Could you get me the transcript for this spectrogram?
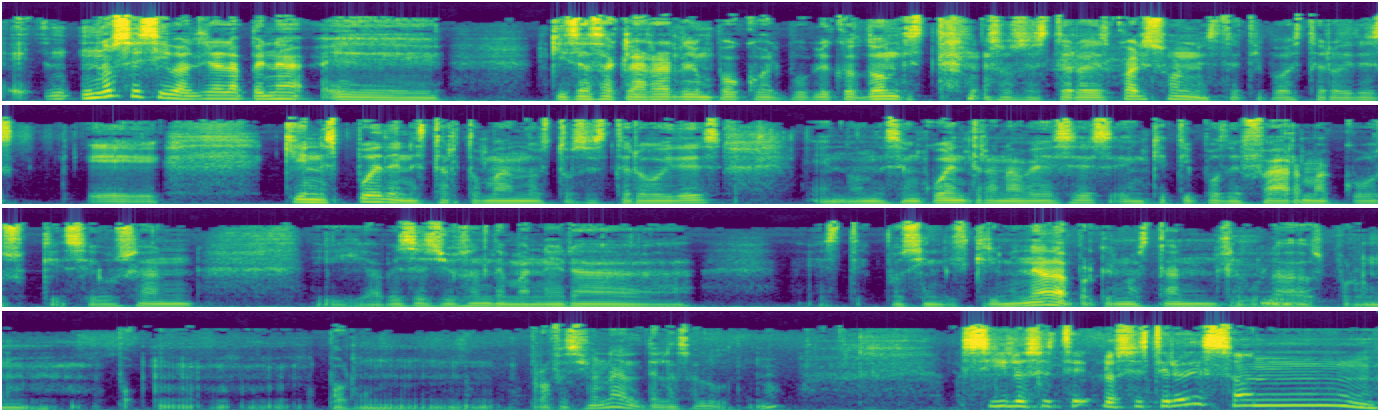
eh, no sé si valdría la pena eh, quizás aclararle un poco al público dónde están esos esteroides, cuáles son este tipo de esteroides, quiénes pueden estar tomando estos esteroides, en dónde se encuentran a veces, en qué tipo de fármacos que se usan y a veces se usan de manera este, pues indiscriminada porque no están regulados por un, profesional de la salud, ¿no? Sí, los, los esteroides son,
